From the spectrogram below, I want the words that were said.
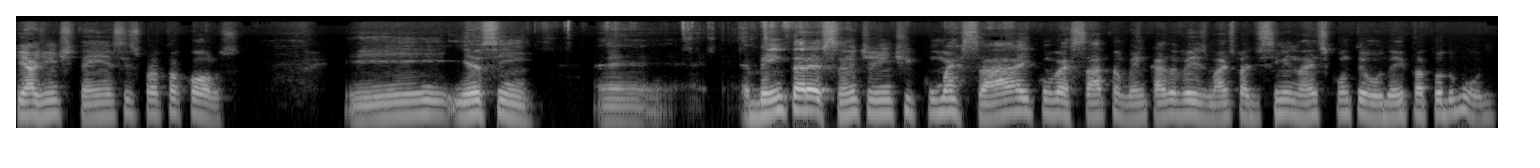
que a gente tem esses protocolos. E, e assim, é, é bem interessante a gente conversar e conversar também cada vez mais para disseminar esse conteúdo aí para todo mundo.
